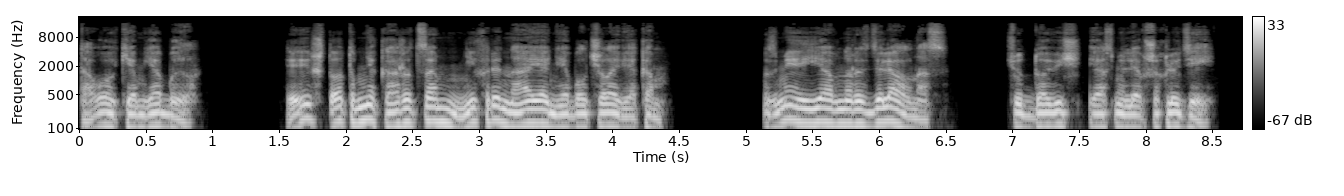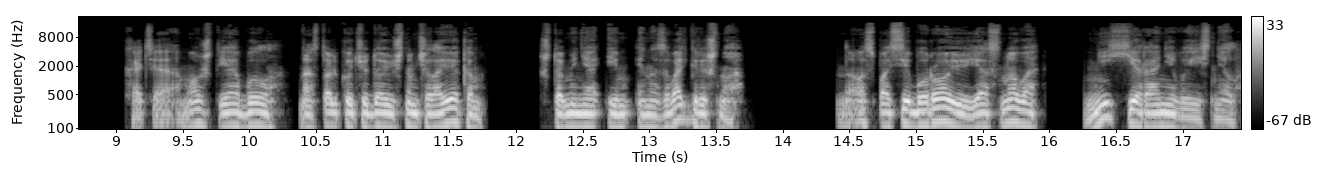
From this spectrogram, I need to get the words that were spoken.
того, кем я был. И что-то мне кажется, ни хрена я не был человеком. Змей явно разделял нас, чудовищ и осмелевших людей. Хотя, может, я был настолько чудовищным человеком, что меня им и называть грешно. Но спасибо Рою я снова ни хера не выяснил.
